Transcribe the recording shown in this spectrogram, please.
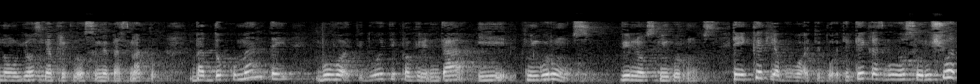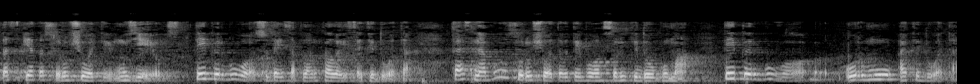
naujos nepriklausomybės metu. Bet dokumentai buvo atiduoti pagrindę į knygų rūmus. Vilniaus knygų rūmus. Tai kaip jie buvo atiduoti? Tai, kas buvo surušiuota, spėta surušiuoti muziejaus. Taip ir buvo su tais aplankalais atiduota. Kas nebuvo surušiuota, tai buvo absoliuti dauguma. Taip ir buvo urmų atiduota.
